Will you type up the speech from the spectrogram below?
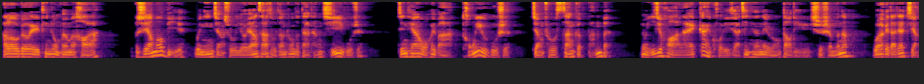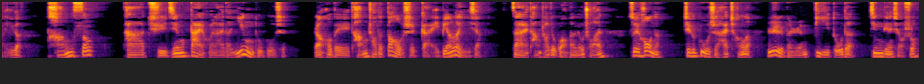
Hello，各位听众朋友们好啊！我是羊毛笔，为您讲述《酉阳杂俎》当中的大唐奇异故事。今天我会把同一个故事讲出三个版本，用一句话来概括一下今天的内容到底是什么呢？我要给大家讲一个唐僧他取经带回来的印度故事，然后被唐朝的道士改编了一下，在唐朝就广泛流传。最后呢，这个故事还成了日本人必读的经典小说。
